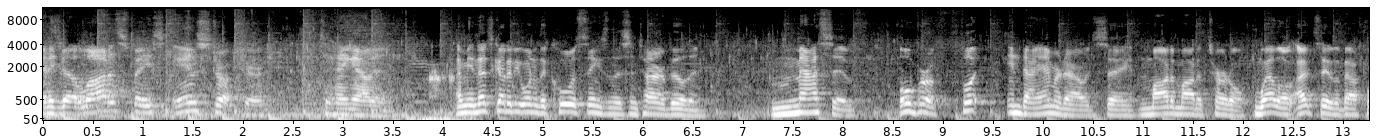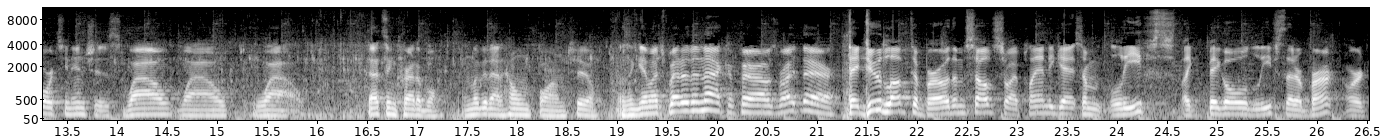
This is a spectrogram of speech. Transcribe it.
And he's got a lot of space and structure to hang out in. I mean, that's gotta be one of the coolest things in this entire building. Massive, over a foot in diameter, I would say, Mata Mata turtle. Well, I'd say about 14 inches. Wow, wow, wow. That's incredible. And look at that home for him too. Doesn't get much better than that, Cuffaros, right there. They do love to burrow themselves, so I plan to get some leaves, like big old leaves that are burnt or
